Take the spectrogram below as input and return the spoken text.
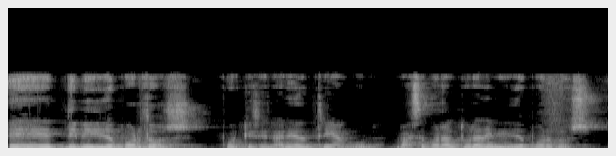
eh, dividido por 2, porque es el área de un triángulo. Base por altura dividido por 2.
